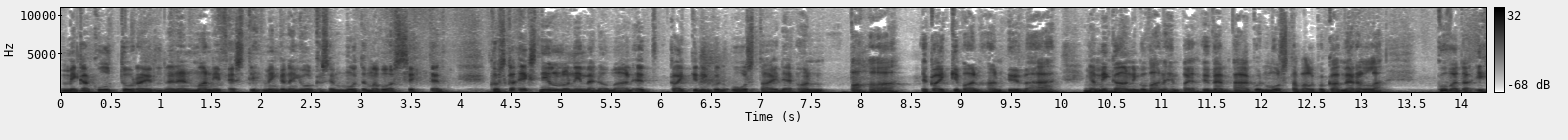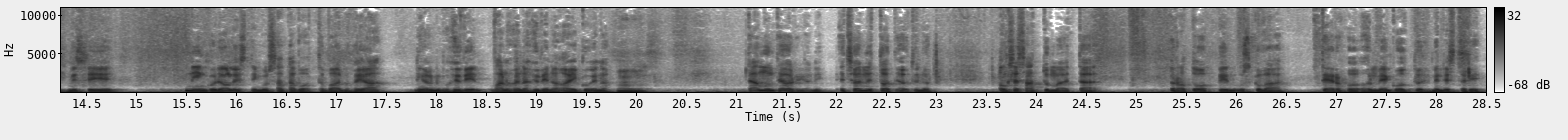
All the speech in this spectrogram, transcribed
mikä kulttuurillinen manifesti, minkä ne julkaisi muutama vuosi sitten. Koska eikö niillä ollut nimenomaan, että kaikki niin kuin uustaide on pahaa ja kaikki vanha on hyvää. Ja mm. mikä on niin kuin vanhempaa ja hyvempää kuin mustavalkokameralla kuvata ihmisiä niin kuin ne olisi niin kuin sata vuotta vanhoja niin on niin kuin hyvin vanhoina hyvinä aikoina. Mm. Tämä on mun teoriani, että se on nyt toteutunut. Onko se sattuma, että rotuoppiin uskova Terho on meidän kulttuuriministeri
